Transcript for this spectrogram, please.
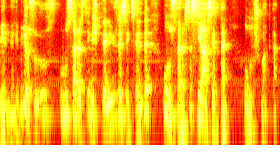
bilmeli. Biliyorsunuz ulus, uluslararası ilişkilerin yüzde sekseni de uluslararası siyasetten oluşmakta.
